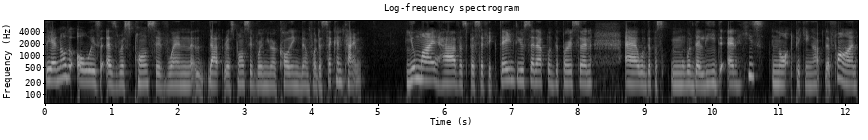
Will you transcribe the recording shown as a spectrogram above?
they are not always as responsive when that responsive when you are calling them for the second time. You might have a specific date you set up with the person, uh, with the with the lead, and he's not picking up the phone.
